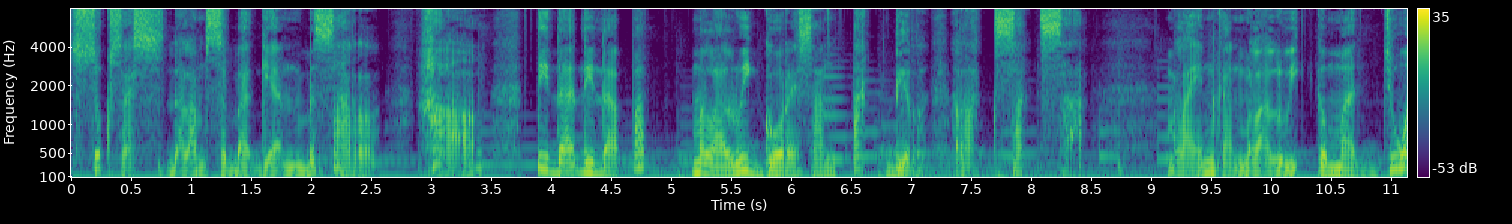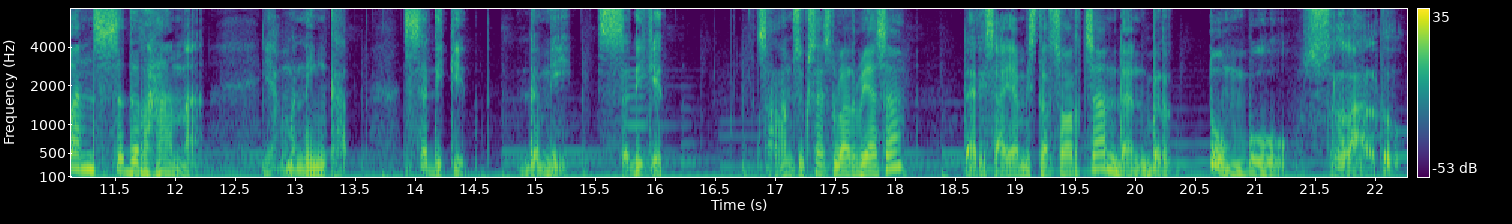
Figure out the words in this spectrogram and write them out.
Sukses dalam sebagian besar hal tidak didapat melalui goresan takdir raksasa, melainkan melalui kemajuan sederhana yang meningkat sedikit demi sedikit. Salam sukses luar biasa dari saya Mr. Sorchan dan bertumbuh selalu.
